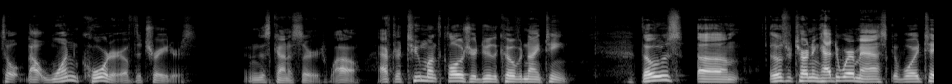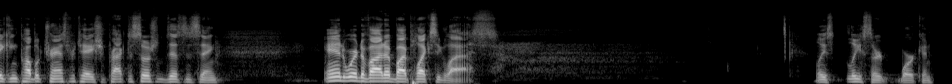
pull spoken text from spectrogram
So, about one quarter of the traders in this kind of surge. Wow. After a two month closure due to COVID 19. Those, um, those returning had to wear masks, avoid taking public transportation, practice social distancing, and were divided by plexiglass. At least, at least they're working.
